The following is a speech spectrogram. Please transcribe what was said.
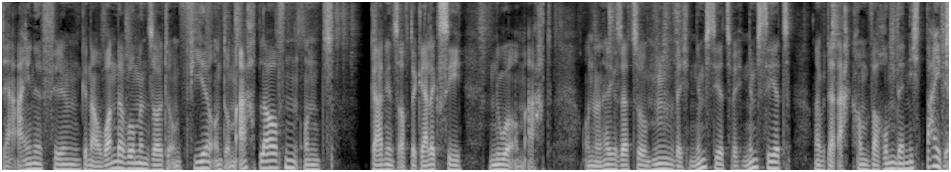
der eine Film, genau, Wonder Woman sollte um vier und um acht laufen und Guardians of the Galaxy nur um acht. Und dann habe ich gesagt so, hm, welchen nimmst du jetzt, welchen nimmst du jetzt? Und habe gedacht, ach komm, warum denn nicht beide?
